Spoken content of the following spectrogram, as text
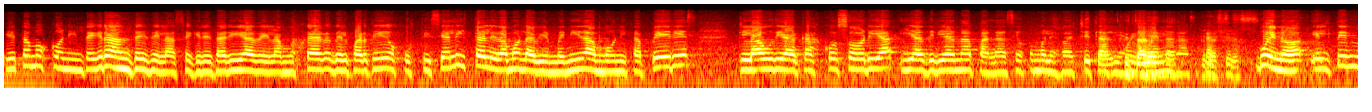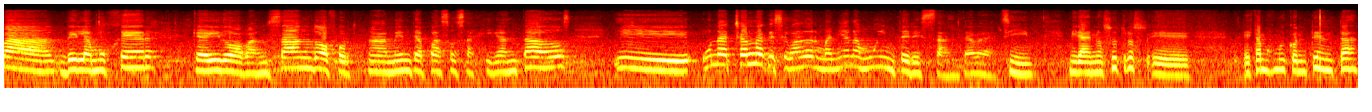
Y estamos con integrantes de la Secretaría de la Mujer del Partido Justicialista. Le damos la bienvenida a Mónica Pérez, Claudia Casco Soria y Adriana Palacios. ¿Cómo les va, chicas? ¿Qué tal? Gracias. Bueno, el tema de la mujer que ha ido avanzando, afortunadamente a pasos agigantados, y una charla que se va a dar mañana muy interesante. A ver. Sí, mira, nosotros eh, estamos muy contentas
